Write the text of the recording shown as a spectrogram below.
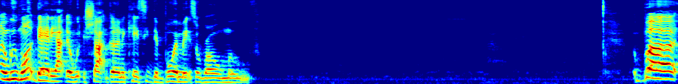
And we want daddy out there with the shotgun in case he, the boy makes a wrong move. But,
